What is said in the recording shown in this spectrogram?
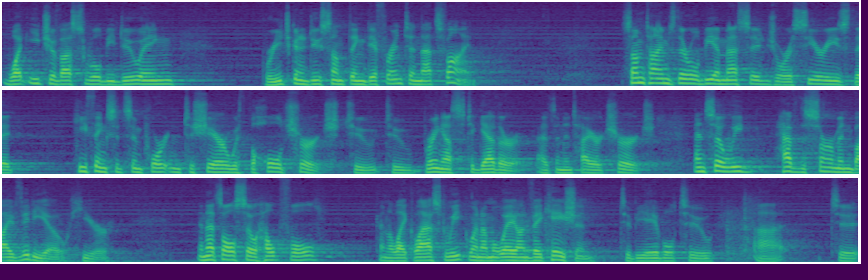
what each of us will be doing. We're each going to do something different, and that's fine. Sometimes there will be a message or a series that he thinks it's important to share with the whole church to, to bring us together as an entire church. And so we have the sermon by video here. And that's also helpful, kind of like last week when I'm away on vacation, to be able to, uh, to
